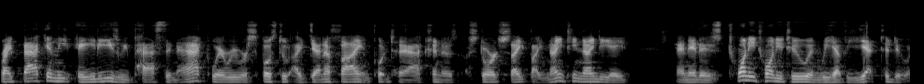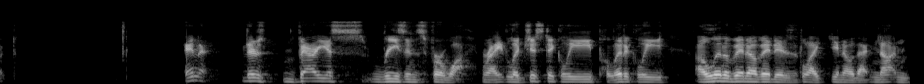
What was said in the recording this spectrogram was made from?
Right back in the 80s, we passed an act where we were supposed to identify and put into action a storage site by 1998, and it is 2022, and we have yet to do it. And there's various reasons for why, right? Logistically, politically, a little bit of it is like you know that not in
